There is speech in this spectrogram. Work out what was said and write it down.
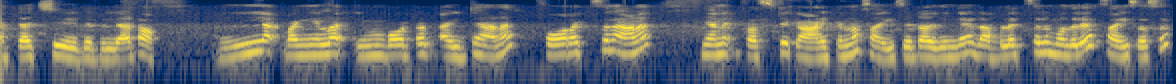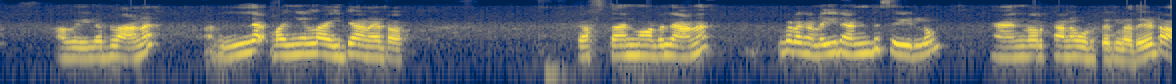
അറ്റാച്ച് ചെയ്തിട്ടില്ല കേട്ടോ. നല്ല ഭംഗിയുള്ള ഇമ്പോർട്ടന്റ് ഐറ്റം ആണ്. ഫോർ ആണ് ഞാൻ ഫസ്റ്റ് കാണിക്കുന്ന സൈസ് കേട്ടോ ഇതിന്റെ ഡബിൾ എക്സൽ മുതൽ സൈസസ് അവൈലബിൾ ആണ്. നല്ല ഭംഗിയുള്ള ഐറ്റം ആണ് കേട്ടോ കഫ്താൻ മോഡലാണ് ഇവിടെ കണ്ടോ ഈ രണ്ട് സൈഡിലും ഹാൻഡ് വർക്കാണ് കൊടുത്തിട്ടുള്ളത് കേട്ടോ.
